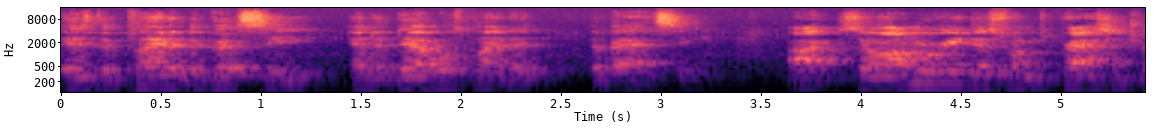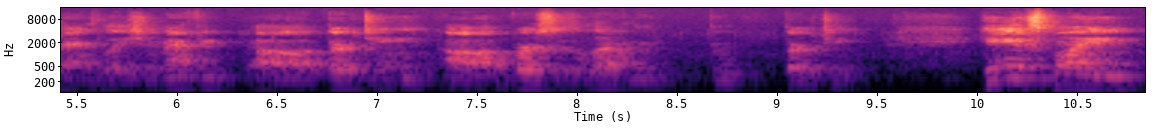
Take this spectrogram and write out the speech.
is the planted the good seed and the devil's planted the bad seed. All right, so I'm going to read this from the Passion Translation, Matthew uh, 13, uh, verses 11 through 13. He explained,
